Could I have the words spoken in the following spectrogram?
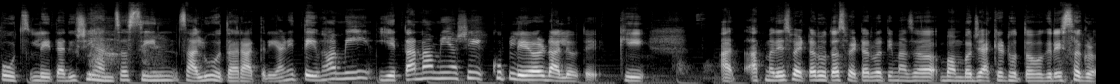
पोचले त्या दिवशी ह्यांचा सीन चालू होता रात्री. आणि तेव्हा मी येताना मी अशी खूप लेअर्ड आले होते की आत आतमध्ये स्वेटर होता स्वेटरवरती माझं बॉम्बर जॅकेट होतं वगैरे सगळं.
